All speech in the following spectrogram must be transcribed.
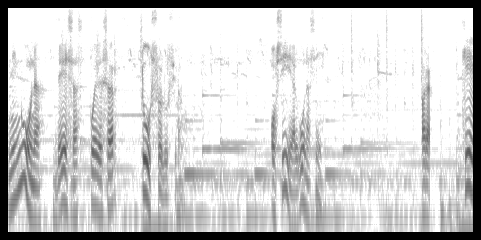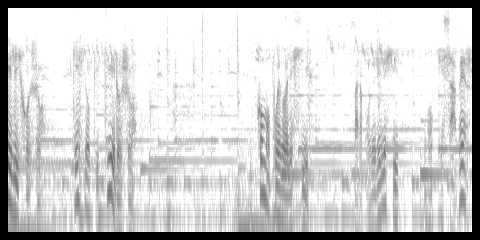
ninguna de esas puede ser tu solución. O sí, algunas sí. Ahora, ¿qué elijo yo? ¿Qué es lo que quiero yo? ¿Y cómo puedo elegir? Para poder elegir, tengo que saber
